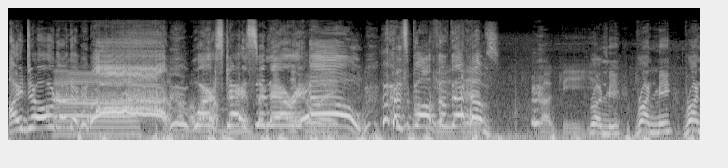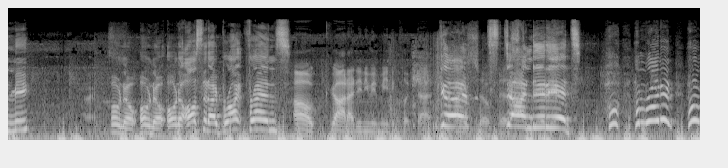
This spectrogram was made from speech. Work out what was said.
I don't know. Uh, ah! um, um, Worst um, case scenario! It's both of them! Rugby. Run me, run me, run me. Oh no, oh no, oh no. Austin, I brought friends. Oh god, I didn't even mean to click that. Good! So. Stunned, idiot! Oh, I'm running! I'm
